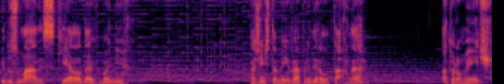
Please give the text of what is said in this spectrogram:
e dos males que ela deve banir. A gente também vai aprender a lutar, né? Naturalmente.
